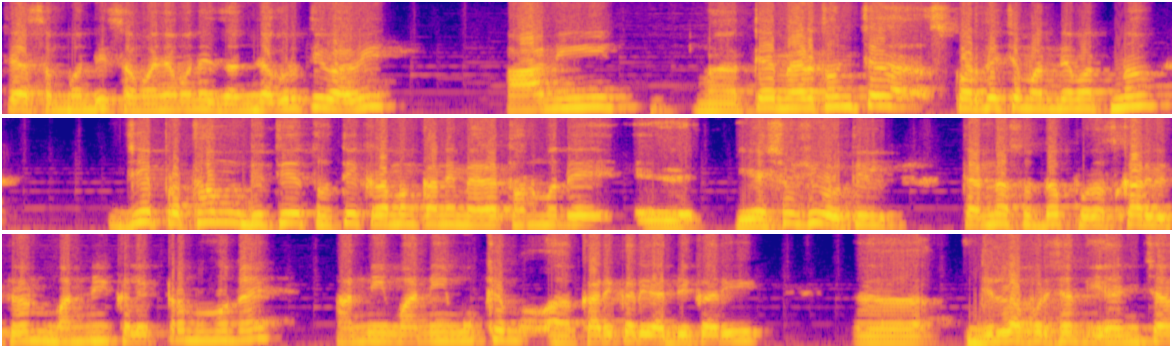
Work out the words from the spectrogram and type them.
त्या संबंधी समाजामध्ये जनजागृती व्हावी आणि त्या मॅरेथॉनच्या स्पर्धेच्या माध्यमातून जे प्रथम द्वितीय तृतीय क्रमांकाने मॅरेथॉनमध्ये अं, यशस्वी होतील त्यांना सुद्धा पुरस्कार वितरण माननीय कलेक्टर महोदय आणि माननीय मुख्य कार्यकारी अधिकारी जिल्हा परिषद यांच्या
